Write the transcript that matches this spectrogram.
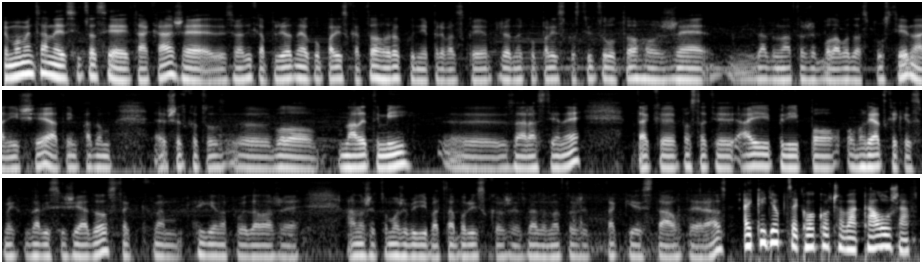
Momentálne situácia je taká, že sa týka prírodného kúpaliska toho roku neprevádzkujem prírodné kúpalisko z titulu toho, že vzhľadom na to, že bola voda spustená nižšie a tým pádom e, všetko to e, bolo naletými E, zarastené, tak e, v podstate aj pri po obhliadke, keď sme dali si žiadosť, tak nám hygiena povedala, že áno, že to môže byť iba taborisko, že vzhľadom na to, že taký je stav teraz. Aj keď obce Klokočová Kaluža v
